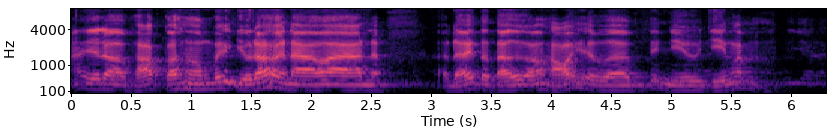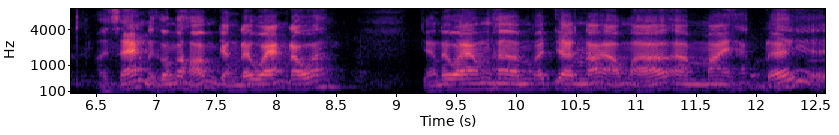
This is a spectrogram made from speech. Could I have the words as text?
vậy là Phật con không biết điều đó hồi nào à, để từ từ con hỏi ờ, cái nhiều chuyện lắm hồi sáng thì con có hỏi ông Trần Đại Quang đâu á. Trần Đại Quang ờ, ở trên nói ông ở ờ, Mai Hắc Đế ờ,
